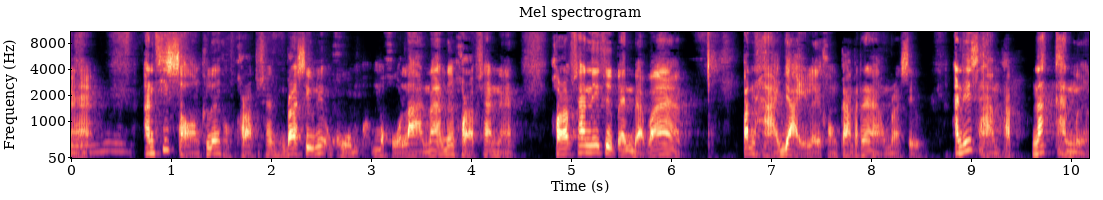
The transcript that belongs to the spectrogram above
นะฮะอันที่สองคือเรื่องของคอร์รัปชันบราซิลนี่โอ้โหมโหฬารมากเรื่องคอร์รัปชันนะคอร์รัปชันนี่คือเป็นแบบว่าปัญหาใหญ่เลยของการพัฒนาของบราซิล อันที่สามครับนักการเมือง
